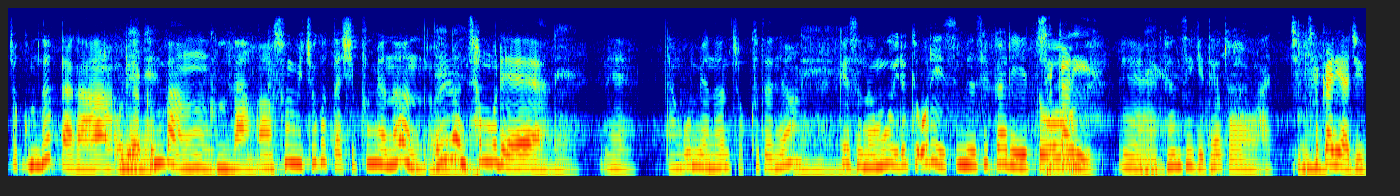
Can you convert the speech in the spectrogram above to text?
조금 넣었다가 우리가 네네. 금방, 금방. 어, 숨이 죽었다 싶으면은 네네. 얼른 찬물에 네. 네, 담그면은 좋거든요. 네. 그래서 너무 이렇게 오래 있으면 색깔이 또 색깔이, 예, 네. 변색이 되고 아, 지금 음. 색깔이 아주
